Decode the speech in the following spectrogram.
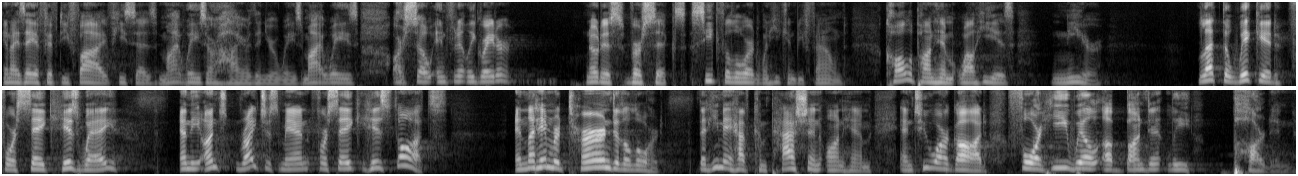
in Isaiah 55. He says, My ways are higher than your ways, my ways are so infinitely greater. Notice verse 6 Seek the Lord when he can be found, call upon him while he is near. Let the wicked forsake his way, and the unrighteous man forsake his thoughts. And let him return to the Lord, that he may have compassion on him and to our God, for he will abundantly pardon.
